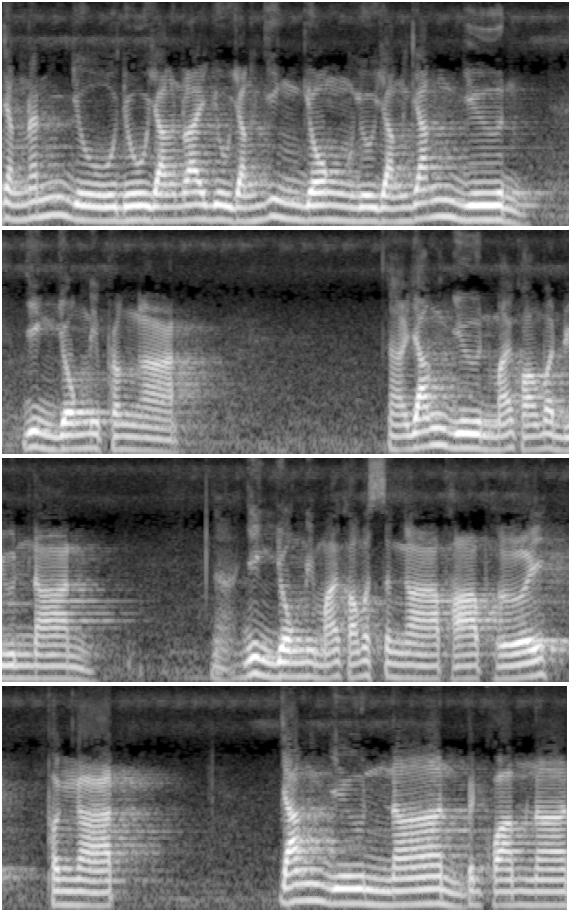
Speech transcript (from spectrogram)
อย่างนั้นอยู่อยู่อย่างไรอยู่อย่างยิ่งยง อยู่อย่างยั่งยืน ยิ่งยงนี่พระงาดยั่งยืนหมายความว่ายืนนานยิ่งยงนี่หมายความว่าสง่าผ่าเผยพงาดยั่งยืนนานเป็นความนาน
